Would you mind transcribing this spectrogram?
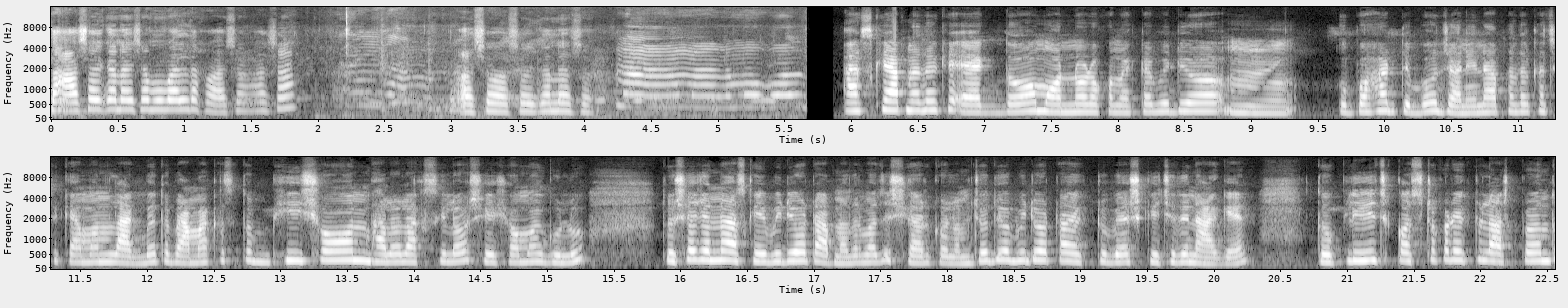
তা আসো এখানে আসো মোবাইল দেখো, আসো আসো। আসো আসো, এখানে আসো। আজকে আপনাদেরকে একদম অন্যরকম একটা ভিডিও উপহার দেব। জানি না আপনাদের কাছে কেমন লাগবে, তবে আমার কাছে তো ভীষণ ভালো লাগছিল সেই সময়গুলো। তো সেই জন্য আজকে এই ভিডিওটা আপনাদের মাঝে শেয়ার করলাম। যদিও ভিডিওটা একটু বেশ কিছুদিন আগের তো প্লিজ কষ্ট করে একটু লাস্ট পর্যন্ত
